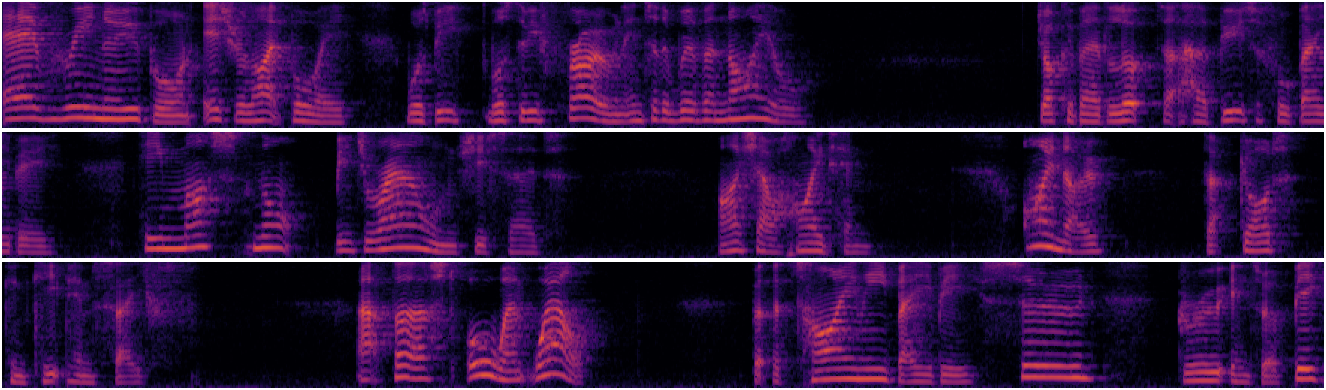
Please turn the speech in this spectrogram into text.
Every newborn Israelite boy was, be, was to be thrown into the river Nile. Jochebed looked at her beautiful baby. He must not be drowned, she said. I shall hide him. I know that God can keep him safe. At first, all went well, but the tiny baby soon grew into a big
